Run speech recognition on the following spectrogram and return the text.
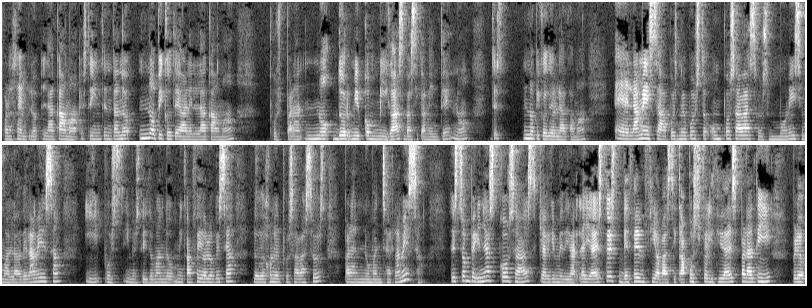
Por ejemplo, la cama, estoy intentando no picotear en la cama, pues para no dormir con migas, básicamente, ¿no? Entonces, no picoteo en la cama. Eh, la mesa, pues me he puesto un posavasos monísimo al lado de la mesa y pues y me estoy tomando mi café o lo que sea, lo dejo en el posavasos para no manchar la mesa. Entonces son pequeñas cosas que alguien me dirá, Laia, esto es decencia básica, pues felicidades para ti, pero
